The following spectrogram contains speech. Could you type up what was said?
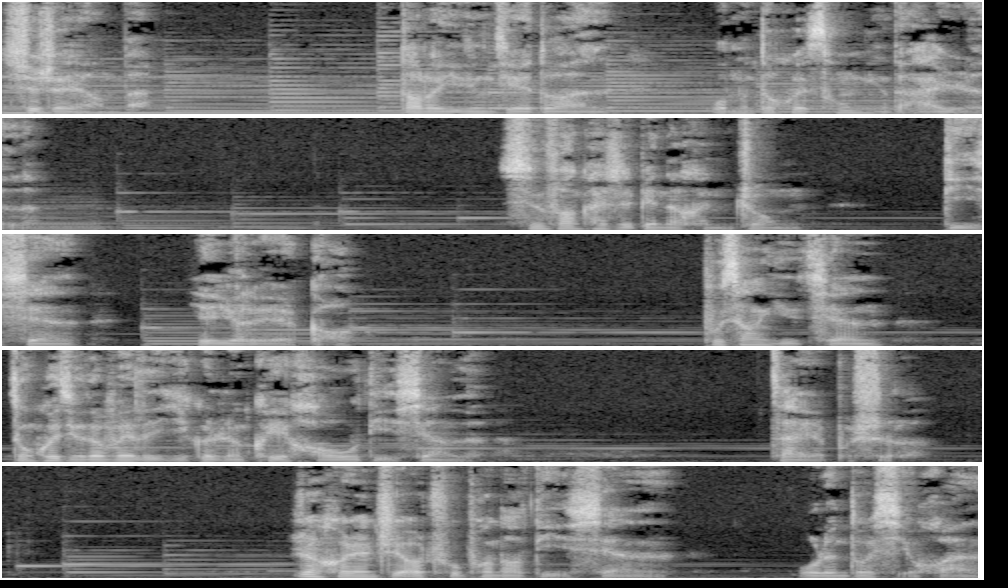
是这样吧？到了一定阶段，我们都会聪明的爱人了，心房开始变得很重。底线也越来越高，不像以前，总会觉得为了一个人可以毫无底线了。再也不是了。任何人只要触碰到底线，无论多喜欢，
